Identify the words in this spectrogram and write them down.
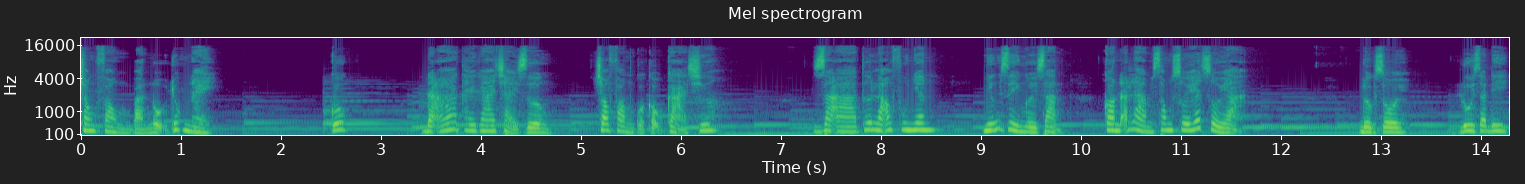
Trong phòng bà nội lúc này. Cúc, Đã thay ga trải giường Cho phòng của cậu cả chưa? Dạ thưa lão phu nhân, Những gì người dặn, Con đã làm xong xuôi hết rồi ạ. Được rồi, Lui ra đi,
